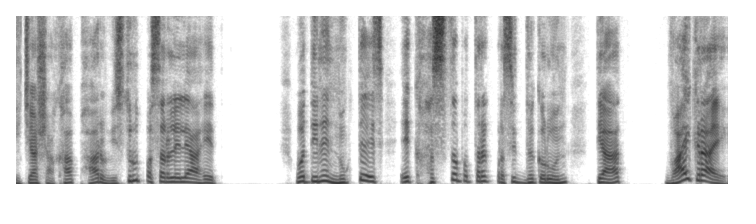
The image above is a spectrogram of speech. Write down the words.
तिच्या शाखा फार विस्तृत पसरलेल्या आहेत व तिने नुकतेच एक हस्तपत्रक प्रसिद्ध करून त्यात why cry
